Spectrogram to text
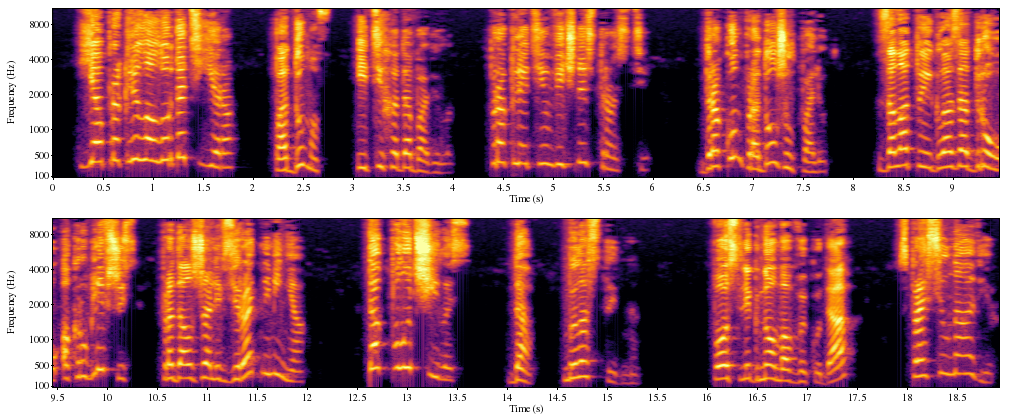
— Я прокляла лорда Тьера, подумав, и тихо добавила. — Проклятием вечной страсти. Дракон продолжил полет. Золотые глаза Дроу, округлившись, продолжали взирать на меня. — Так получилось! Да, было стыдно. — После гномов вы куда? — спросил Наавир.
